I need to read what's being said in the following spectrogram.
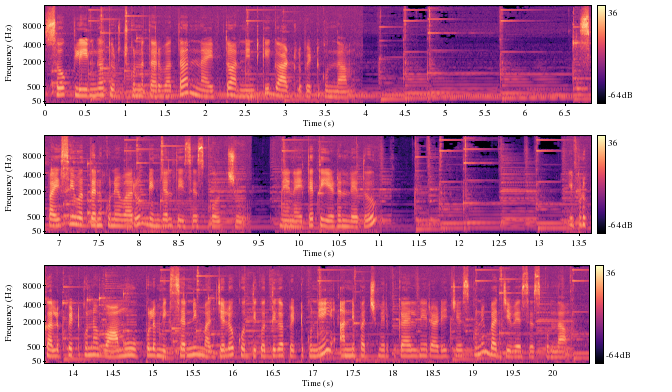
సో క్లీన్గా తుడుచుకున్న తర్వాత నైఫ్తో అన్నింటికి ఘాట్లు పెట్టుకుందాం. స్పైసీ వద్దనుకునేవారు గింజలు తీసేసుకోవచ్చు. నేనైతే తీయడం లేదు. ఇప్పుడు కలిపి పెట్టుకున్న వాము ఉప్పుల మిక్సర్ని మధ్యలో కొద్ది కొద్దిగా పెట్టుకుని అన్ని పచ్చిమిరపకాయలని రెడీ చేసుకుని బజ్జీ వేసేసుకుందాం.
